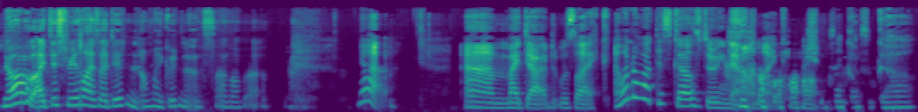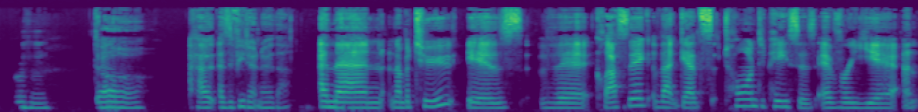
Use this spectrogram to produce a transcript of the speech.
No, I just realized I didn't. Oh my goodness, I love that. Yeah. Um, my dad was like, "I wonder what this girl's doing now." I'm like, "She was in Gossip Girl." Mm-hmm. Duh. How, as if you don't know that. And then number two is the classic that gets torn to pieces every year and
